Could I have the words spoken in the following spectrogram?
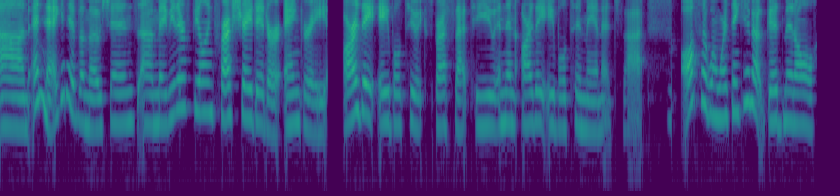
um, and negative emotions. Um, maybe they're feeling frustrated or angry. Are they able to express that to you? And then are they able to manage that? Also, when we're thinking about good mental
